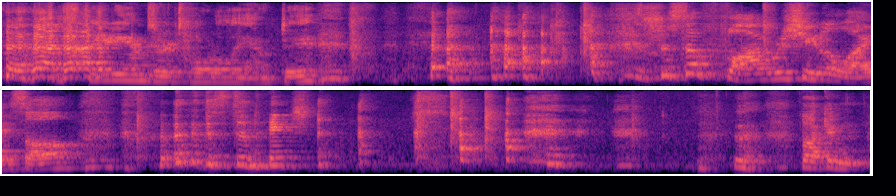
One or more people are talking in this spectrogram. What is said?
the Stadiums are totally empty. Just fog machine of Lysol. Just to make sure. Fucking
